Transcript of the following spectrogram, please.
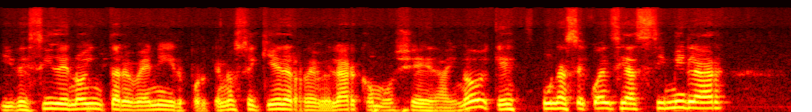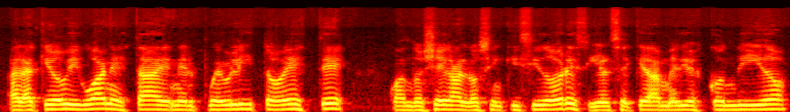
y decide no intervenir porque no se quiere revelar como Jedi, ¿no? Que es una secuencia similar a la que Obi-Wan está en el pueblito este cuando llegan los inquisidores y él se queda medio escondido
